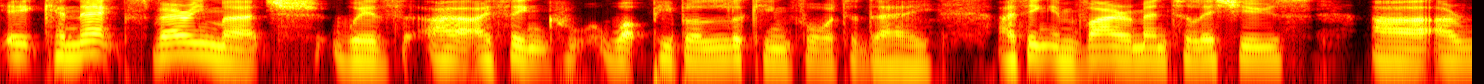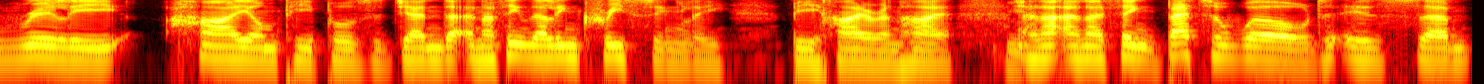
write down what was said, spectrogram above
it connects very much with uh, I think what people are looking for today. I think environmental issues are, are really high on people's agenda, and I think they'll increasingly be higher and higher. Yeah. And I, and I think better world is um,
